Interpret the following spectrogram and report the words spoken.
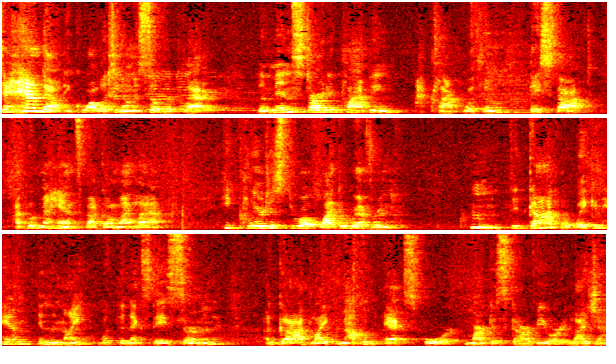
to hand out equality on a silver platter. The men started clapping. I clapped with them. They stopped. I put my hands back on my lap. He cleared his throat like a reverend. Hmm, did God awaken him in the night with the next day's sermon? A God like Malcolm X or Marcus Garvey or Elijah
